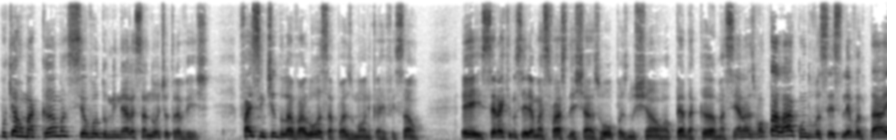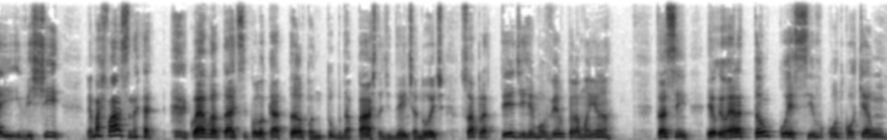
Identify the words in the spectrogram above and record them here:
Por que arrumar cama se eu vou dormir nela essa noite outra vez? Faz sentido lavar louça após uma única refeição? Ei, será que não seria mais fácil deixar as roupas no chão, ao pé da cama? Assim elas vão estar tá lá quando você se levantar e, e vestir. É mais fácil, né? Qual é a vantagem de se colocar a tampa no tubo da pasta de dente à noite só para ter de removê-lo pela manhã? Então, assim, eu, eu era tão coercivo quanto qualquer um,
